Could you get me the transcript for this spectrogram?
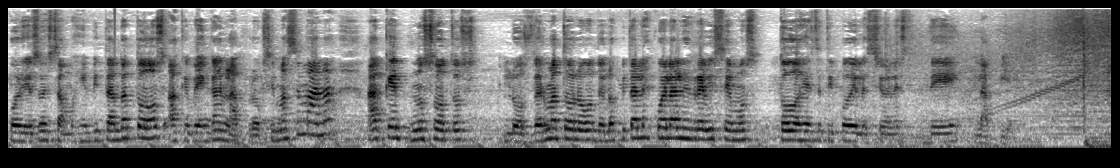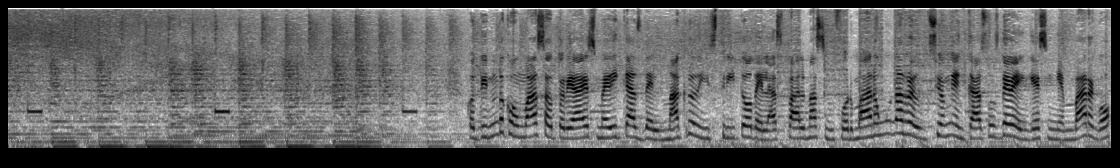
Por eso estamos invitando a todos a que vengan la próxima semana a que nosotros los dermatólogos del Hospital Escuela les revisemos todo este tipo de lesiones de la piel. Continuando con más, autoridades médicas del macrodistrito de Las Palmas informaron una reducción en casos de dengue. Sin embargo,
